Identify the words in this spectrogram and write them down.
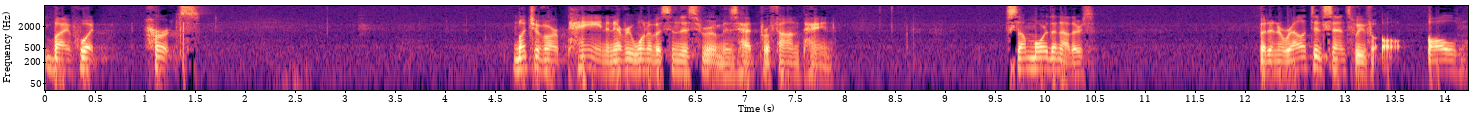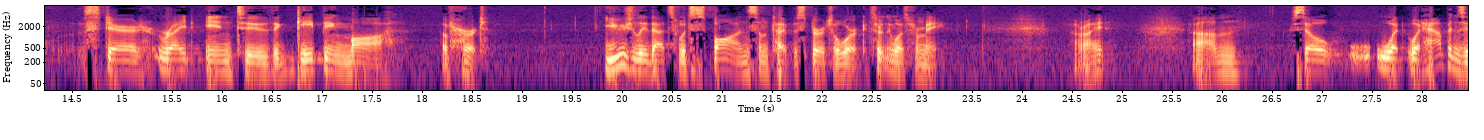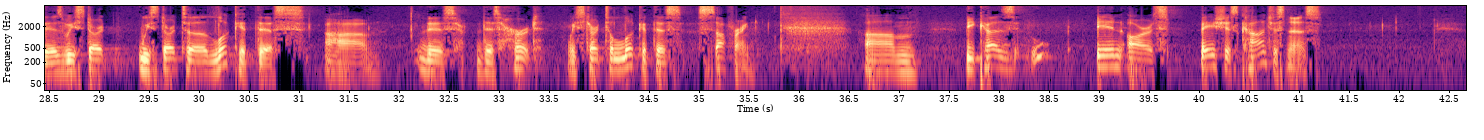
by what hurts. Much of our pain, and every one of us in this room has had profound pain some more than others. But in a relative sense, we've all stared right into the gaping maw of hurt. Usually that's what spawns some type of spiritual work. It certainly was for me. All right? Um, So what what happens is we start we start to look at this uh, this this hurt. We start to look at this suffering um, because in our spacious consciousness,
